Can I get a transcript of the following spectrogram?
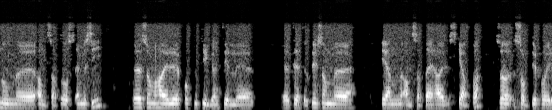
noen eh, ansatte hos MSI som har fått tilgang til eh, 330 som en ansatt der har skapa. Så solgt de for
